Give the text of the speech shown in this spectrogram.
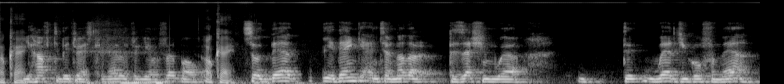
Okay. You have to be dressed correctly for a game of football. Okay. So there, you then get into another position where, where do you go from there?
